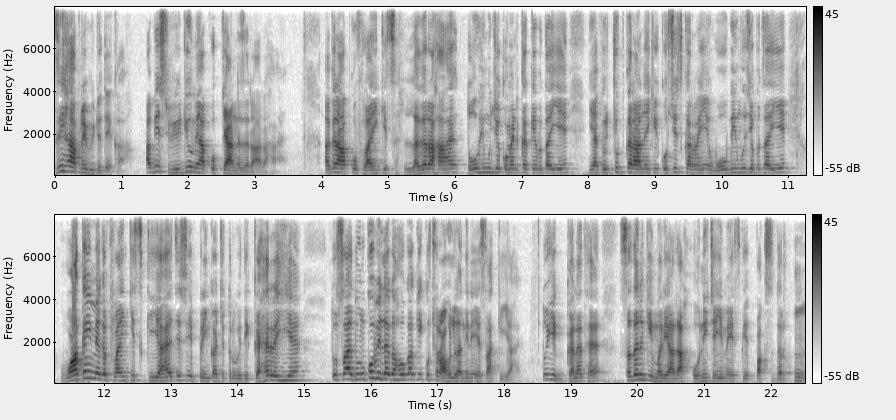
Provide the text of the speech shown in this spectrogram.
जी हाँ आपने वीडियो देखा। अब इस वीडियो में आपको क्या नज़र आ रहा है? अगर आपको फ्लाइंग किस लग रहा है तो भी मुझे कमेंट करके बताइए, या फिर चुप कराने की कोशिश कर रही हैं, वो भी मुझे बताइए। वाकई में अगर फ्लाइंग किस किया है, जैसे प्रियंका चतुर्वेदी कह रही है तो शायद उनको भी लगा होगा कि कुछ राहुल गांधी ने ऐसा किया है। तो ये गलत है। सदन की मर्यादा होनी चाहिए, मैं इसके पक्षधर हूँ।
